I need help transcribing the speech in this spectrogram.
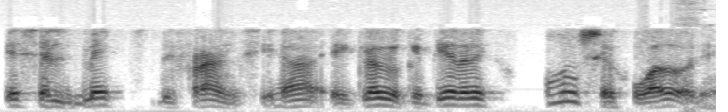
que es el Metz de Francia, eh, Claudio, que pierde 11 jugadores.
